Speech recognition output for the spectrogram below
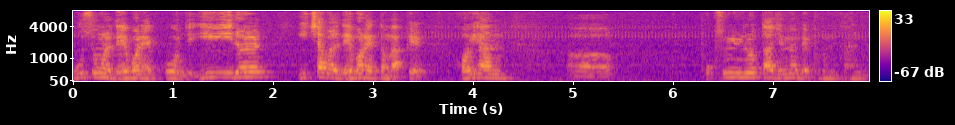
우승을 4번 했고 이제 2위를 2착을 4번 했던 마필. 거의 한 어, 복승률로 따지면 몇 프로입니까? 한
